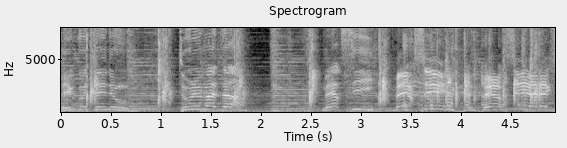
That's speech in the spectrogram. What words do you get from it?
Écoutez-nous tous les matins. Merci. Merci, merci, Alex.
